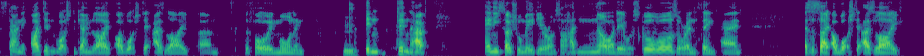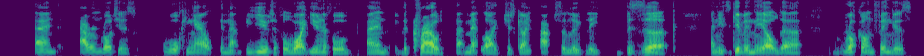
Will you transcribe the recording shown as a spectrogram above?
standing. I didn't watch the game live. I watched it as live um, the following morning. Hmm. Didn't didn't have any social media on, so I had no idea what score was or anything. And as I say, I watched it as live, and Aaron Rodgers walking out in that beautiful white uniform, and the crowd at MetLife just going absolutely berserk, and he's giving the old uh, rock on fingers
